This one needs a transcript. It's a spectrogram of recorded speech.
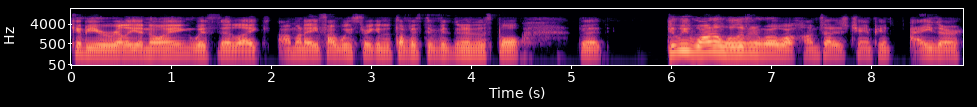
can be really annoying with the like I'm on a five win streak in the toughest division in the sport. But do we want to live in a world where Khamzat is champion either?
